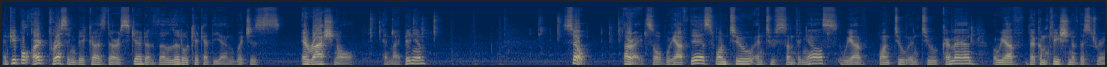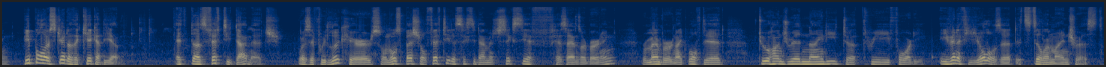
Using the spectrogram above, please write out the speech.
And people aren't pressing because they're scared of the little kick at the end which is irrational in my opinion. So all right, so we have this, one, two, and two something else. We have one, two, and two command, or we have the completion of the string. People are scared of the kick at the end. It does 50 damage. Whereas if we look here, so no special, 50 to 60 damage, 60 if his hands are burning. Remember, Nightwolf did 290 to 340. Even if he YOLOs it, it's still in my interest.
